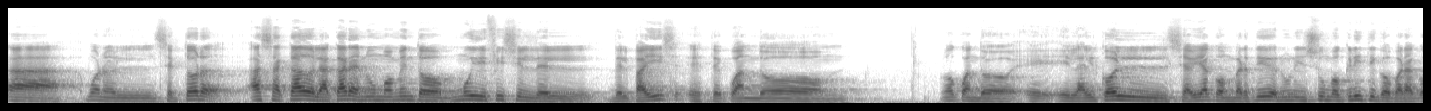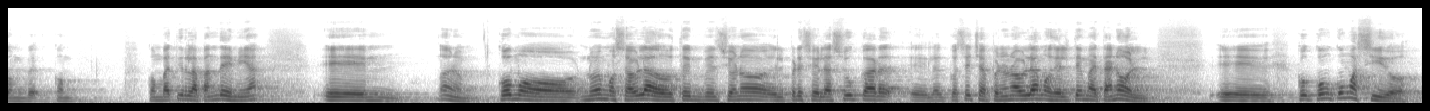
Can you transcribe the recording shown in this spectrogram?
a, bueno, el sector ha sacado la cara en un momento muy difícil del, país, este, cuando, cuando eh, el alcohol se había convertido en un insumo crítico para combatir la pandemia. Eh, bueno, como no hemos hablado, usted mencionó el precio del azúcar, eh, la cosecha, pero no hablamos del tema etanol. ¿cómo, ¿Cómo ha sido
